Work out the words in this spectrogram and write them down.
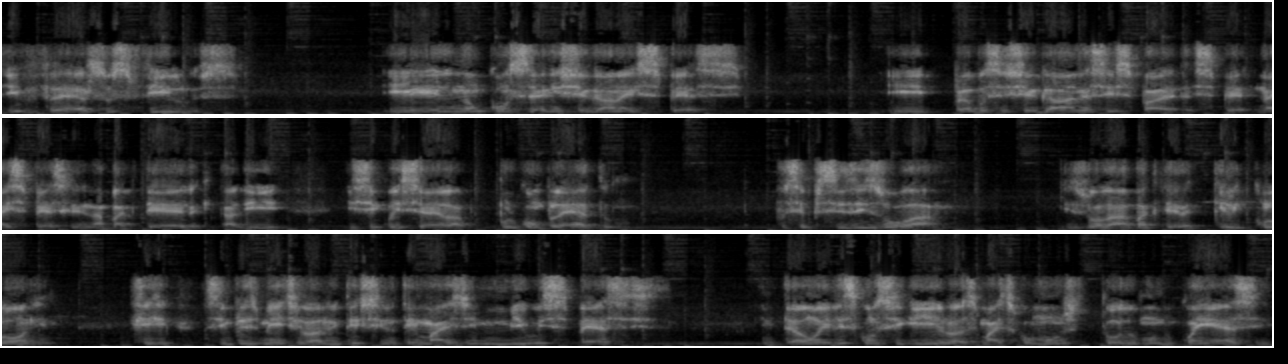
diversos filos e ele não conseguem chegar na espécie. E para você chegar nessa na espécie, na bactéria que está ali, e sequenciar ela por completo, você precisa isolar. Isolar a bactéria, aquele clone. E simplesmente lá no intestino tem mais de mil espécies. Então eles conseguiram as mais comuns, todo mundo conhece,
